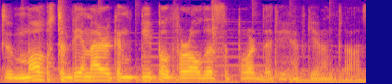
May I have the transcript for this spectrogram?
to most of the American people for all the support that you have given to us.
